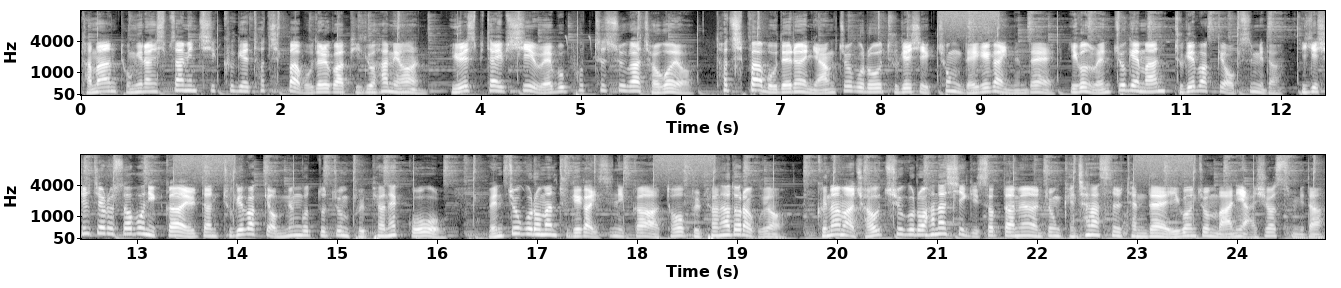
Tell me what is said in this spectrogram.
다만 동일한 13인치 크기의 터치바 모델과 비교하면 USB Type-C 외부 포트 수가 적어요. 터치바 모델은 양쪽으로 두 개씩 총 4개가 있는데 이건 왼쪽에만 두 개밖에 없습니다. 이게 실제로 써보니까 일단 두 개밖에 없는 것도 좀 불편했고 왼쪽으로만 두 개가 있으니까 더 불편하더라고요. 그나마 좌우측으로 하나씩 있었다면 좀 괜찮았을 텐데 이건 좀 많이 아쉬웠습니다.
